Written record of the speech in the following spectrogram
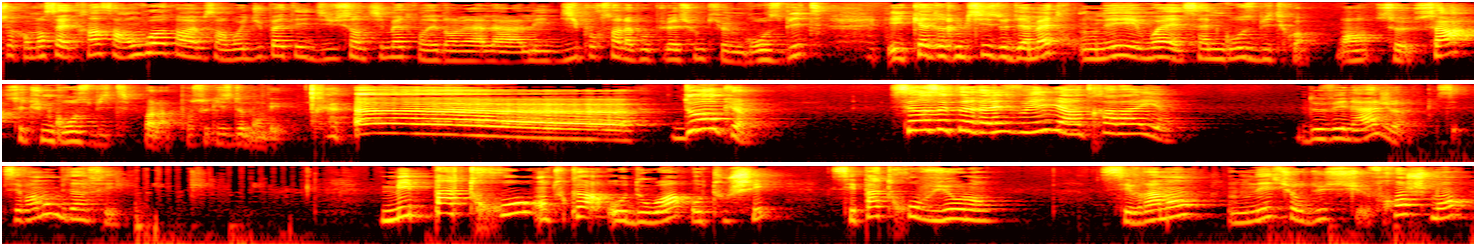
ça commence à être un, ça envoie quand même. Ça envoie du pâté, 18 cm. On est dans la, la- les 10% de la population qui ont une grosse bite. Et 4,6 de diamètre, on est, ouais, ça a une grosse bite quoi. Hein, ce- ça, c'est une grosse bite. Voilà, pour ceux qui se demandaient. Euh, donc, c'est un secteur réaliste. Vous voyez, il y a un travail de veinage. C'est vraiment bien fait mais pas trop, en tout cas au doigt, au toucher, c'est pas trop violent. C'est vraiment, on est sur du, franchement,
